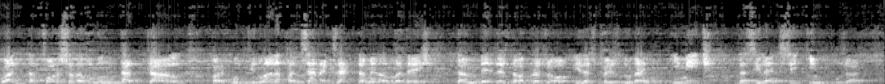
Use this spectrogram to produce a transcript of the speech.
quanta força de voluntat cal per continuar defensant exactament el mateix també des de la presó i després d'un any i mig de silenci imposat.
